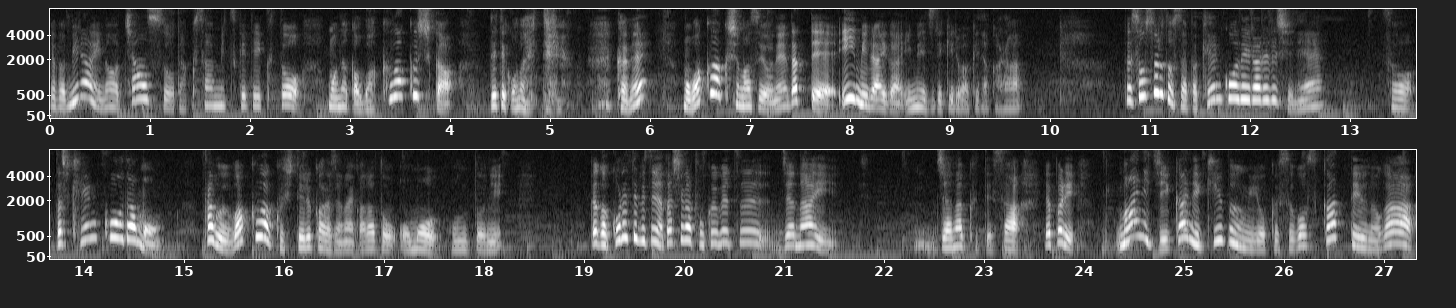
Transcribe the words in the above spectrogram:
やっぱ未来のチャンスをたくさん見つけていくともうなんかワクワクしか出てこないっていうかね。もうワクワクしますよね。だっていい未来がイメージできるわけだから。でそうするとさやっぱ健康でいられるしね。そう。私健康だもん。多分ワクワクしてるからじゃないかなと思う。本当に。だからこれって別に私が特別じゃないじゃなくてさやっぱり毎日いかに気分よく過ごすかっていうのが、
